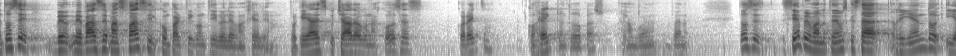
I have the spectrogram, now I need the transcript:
Entonces, me va a ser más fácil compartir contigo el Evangelio, porque ya he escuchado algunas cosas, ¿correcto? Correcto, en todo caso. Ah, bueno, bueno. Entonces, siempre, hermano, tenemos que estar riendo y,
